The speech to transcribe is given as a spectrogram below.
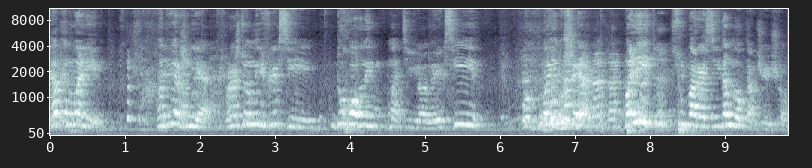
как инвалид. Подвержен я врожденной рефлексии, духовной, мать ее, анорексии, по моей душе болит судьба России, да много там что еще.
